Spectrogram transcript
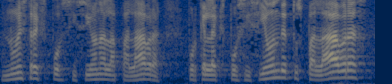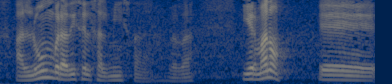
nuestra exposición a la palabra, porque la exposición de tus palabras alumbra, dice el salmista, ¿verdad? Y hermano, eh,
